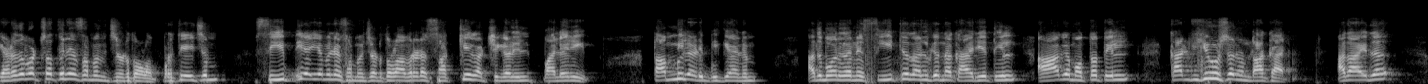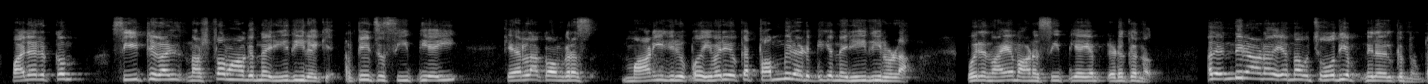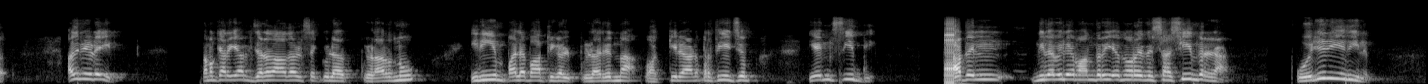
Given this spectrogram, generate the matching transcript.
ഇടതുപക്ഷത്തിനെ സംബന്ധിച്ചിടത്തോളം പ്രത്യേകിച്ചും C P I എമ്മിനെ സംബന്ധിച്ചിടത്തോളം അവരുടെ സഖ്യകക്ഷികളിൽ പലരെയും തമ്മിലടിപ്പിക്കാനും അതുപോലെ തന്നെ സീറ്റ് നൽകുന്ന കാര്യത്തിൽ ആകെ മൊത്തത്തിൽ കൺഫ്യൂഷൻ ഉണ്ടാക്കാൻ അതായത് പലർക്കും സീറ്റുകൾ നഷ്ടമാകുന്ന രീതിയിലേക്ക് പ്രത്യേകിച്ച് C P I Kerala Congress Mani group ഇവരെയൊക്കെ തമ്മിലടുപ്പിക്കുന്ന രീതിയിലുള്ള ഒരു നയമാണ് സി പി ഐ എം എടുക്കുന്നത്. അതെന്തിനാണ് എന്ന ചോദ്യം നിലനിൽക്കുന്നുണ്ട്. അതിനിടയിൽ നമുക്കറിയാം ജനതാദൾ സെക്യുലർ പിളർന്നു. ഇനിയും പല പാർട്ടികൾ പിളരുന്ന വക്കീലാണ്. പ്രത്യേകിച്ചും എൻ സി പി അതിൽ നിലവിലെ മന്ത്രി എന്ന് പറയുന്നത് ശശീന്ദ്രനാണ്. ഒരു രീതിയിലും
